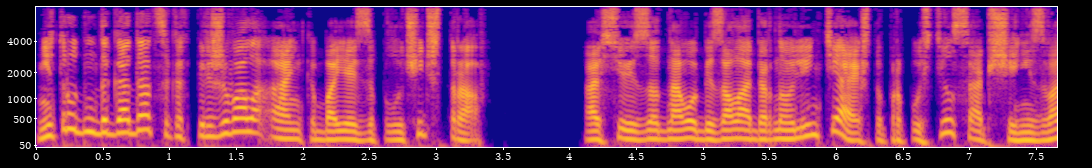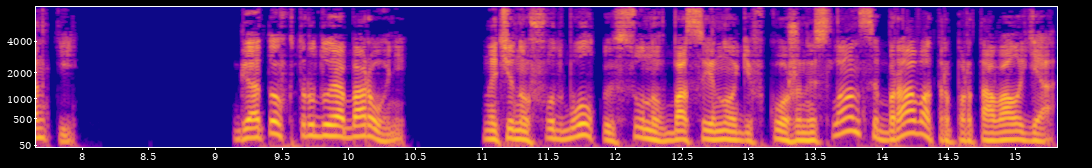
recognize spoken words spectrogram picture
Нетрудно догадаться, как переживала Анька, боясь заполучить штраф. А все из-за одного безалаберного лентяя, что пропустил сообщения и звонки. Готов к труду и обороне. Натянув футболку и всунув босые ноги в кожаные сланцы, браво отрапортовал я.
